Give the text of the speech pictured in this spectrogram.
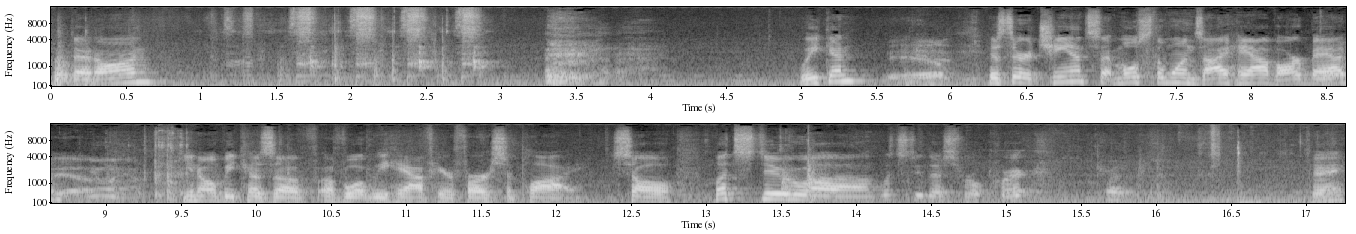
Put that on. Leaking? Yep. Is there a chance that most of the ones I have are bad? Oh, yeah. You know, because of, of what we have here for our supply. So let's do uh, let's do this real quick. Okay,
